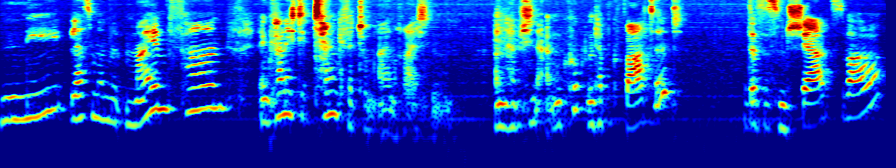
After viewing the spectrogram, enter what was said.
nee, lass mal mit meinem fahren, dann kann ich die Tankquittung einreichen. Und dann habe ich ihn angeguckt und habe gewartet, dass es ein Scherz war.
